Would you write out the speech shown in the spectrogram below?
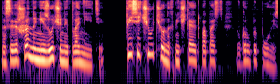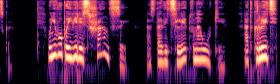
на совершенно неизученной планете. Тысячи ученых мечтают попасть в группы поиска. У него появились шансы оставить след в науке, открыть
